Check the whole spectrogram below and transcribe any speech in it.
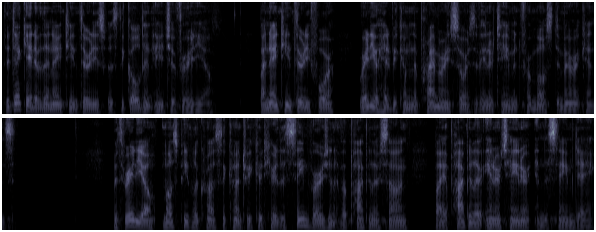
The decade of the 1930s was the golden age of radio. By 1934, radio had become the primary source of entertainment for most Americans. With radio, most people across the country could hear the same version of a popular song by a popular entertainer in the same day.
